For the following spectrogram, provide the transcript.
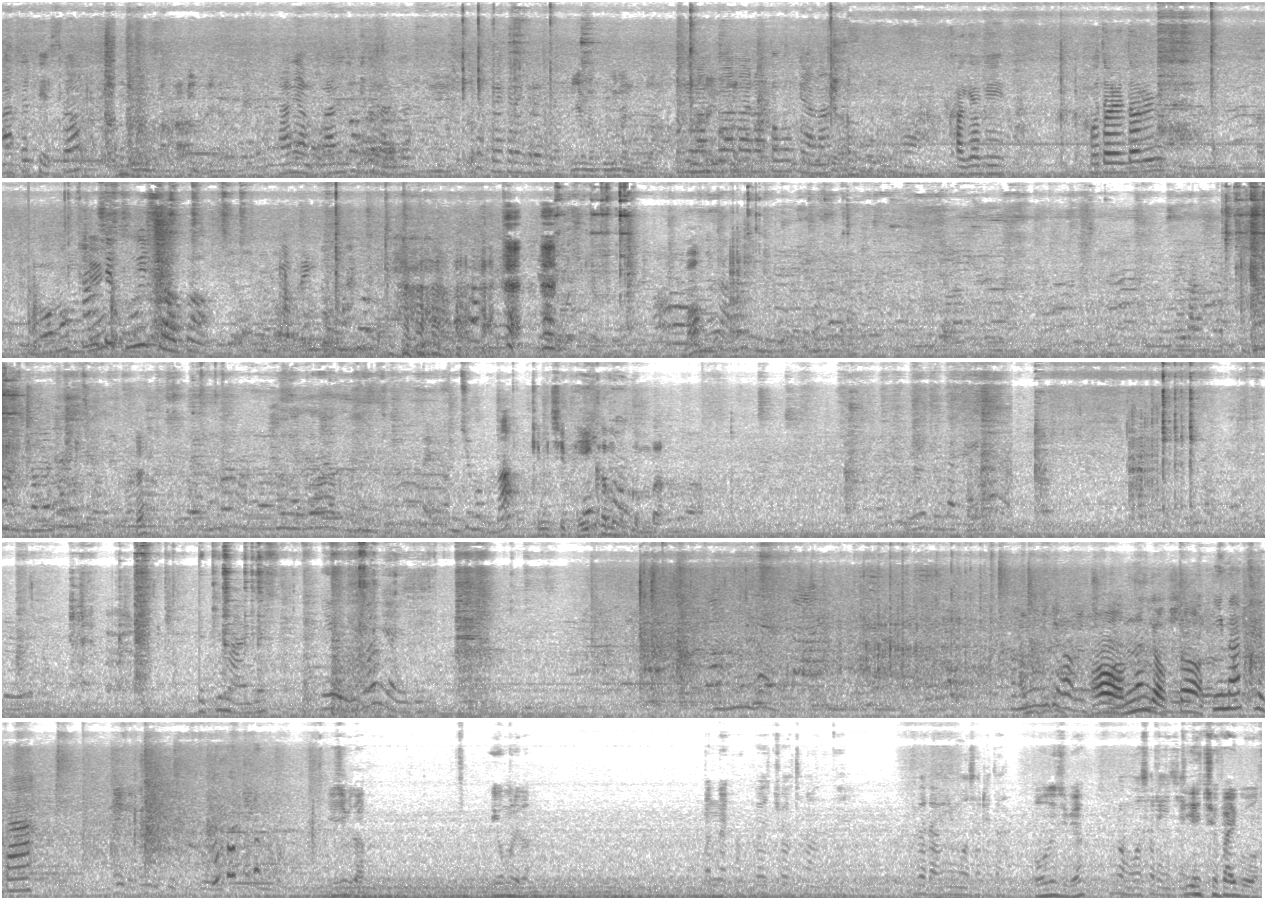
아 세트 있어? 아니야 뭐 많이 시키지 말자. 그래 그래 그래 그래. 그래. 왜냐면 고기만 누가. 고기 만두 하나랑 떡볶이 하나. 와, 가격이 후덜덜. 뭐 먹지? 39 있어 오빠 뭐? 그래? 김치볶음밥? 김치 베이컨 볶음밥. 느낌 알겠어 이거 우선이야 여기 없는 게 없어 어 없는 게 없어. 이마트다 이 집이다. 이 건물이다. 맞네. 왜 좋다 않네. 이거다 이 모서리다. 어느 집이야? 이거 모서리지. DH5.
